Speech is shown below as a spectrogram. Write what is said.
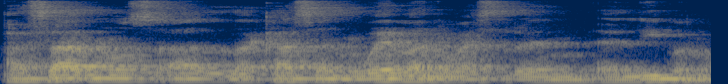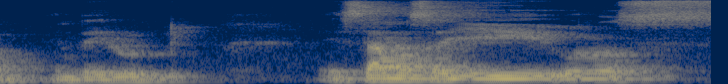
pasarnos a la casa nueva nuestra en el Líbano, en Beirut. Estamos allí unos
